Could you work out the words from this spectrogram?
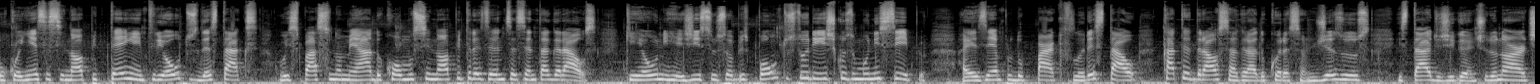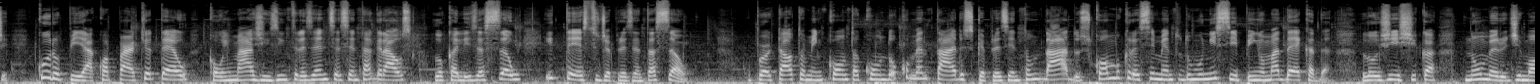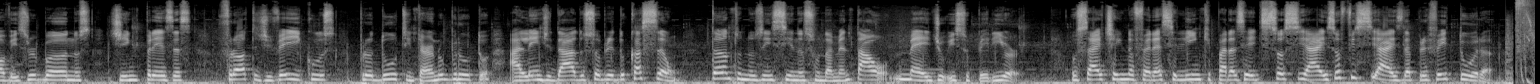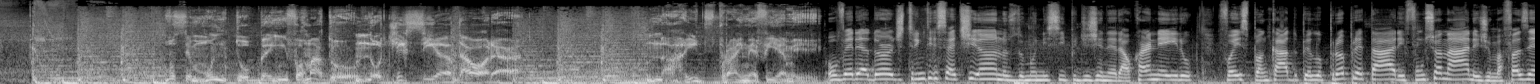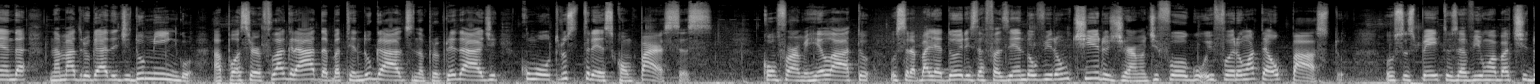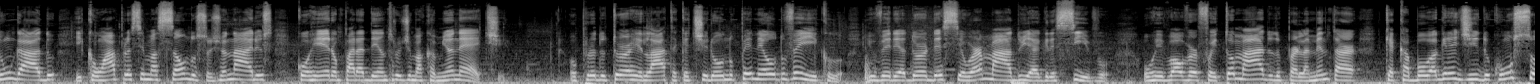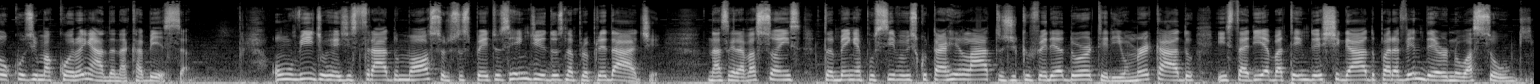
O Conheça Sinop tem, entre outros destaques, o espaço nomeado como Sinop 360 Graus, que reúne registros sobre pontos turísticos do município, a exemplo do Parque Florestal, Catedral Sagrado Coração de Jesus, Estádio Gigante do Norte, Curupi Aquapark Hotel, com imagens em 360 graus, localização e texto de apresentação. O portal também conta com documentários que apresentam dados como o crescimento do município em uma década, logística, número de imóveis urbanos, de empresas, frota de veículos, produto interno bruto, além de dados sobre educação, tanto nos ensinos fundamental, médio e superior. O site ainda oferece link para as redes sociais oficiais da prefeitura. Você muito bem informado. Notícia da hora Hits Prime FM. Um vereador de 37 anos do município de General Carneiro foi espancado pelo proprietário e funcionários de uma fazenda na madrugada de domingo, após ser flagrada batendo gados na propriedade com outros três comparsas. Conforme relato, os trabalhadores da fazenda ouviram tiros de arma de fogo e foram até o pasto. Os suspeitos haviam abatido um gado e, com a aproximação dos funcionários, correram para dentro de uma caminhonete. O produtor relata que atirou no pneu do veículo e o vereador desceu armado e agressivo. O revólver foi tomado do parlamentar, que acabou agredido com os socos e uma coronhada na cabeça. Um vídeo registrado mostra os suspeitos rendidos na propriedade. Nas gravações, também é possível escutar relatos de que o vereador teria um mercado e estaria batendo este gado para vender no açougue.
